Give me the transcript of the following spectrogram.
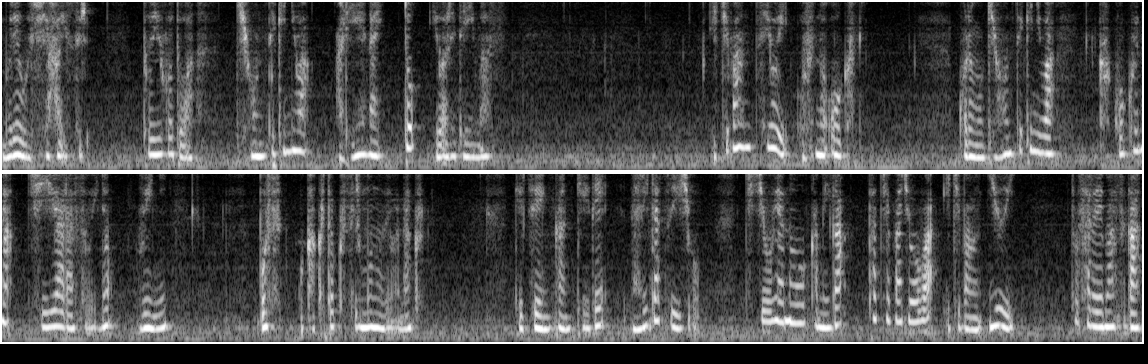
群れを支配するということは基本的にはありえないと言われています。一番強いオスの狼これも基本的には過酷な地位争いの上にボスを獲得するものではなく血縁関係で成り立つ以上父親の狼が立場上は一番優位とされますが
